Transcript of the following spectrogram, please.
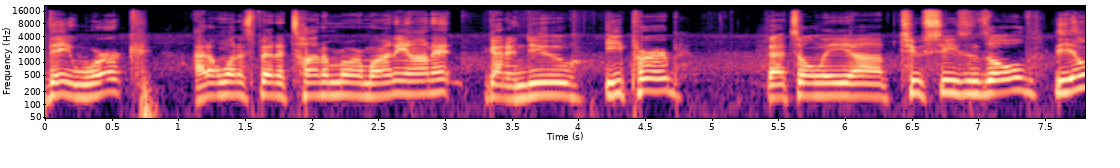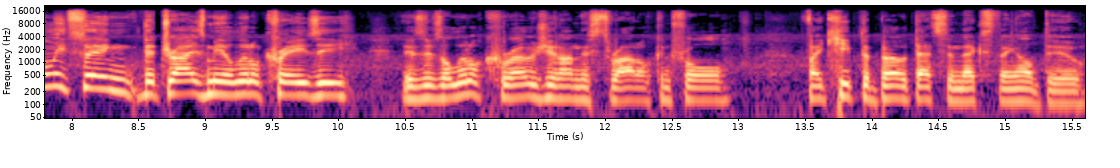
They work. I don't want to spend a ton of more money on it. Got a new EPIRB that's only uh, two seasons old. The only thing that drives me a little crazy is there's a little corrosion on this throttle control. If I keep the boat, that's the next thing I'll do.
